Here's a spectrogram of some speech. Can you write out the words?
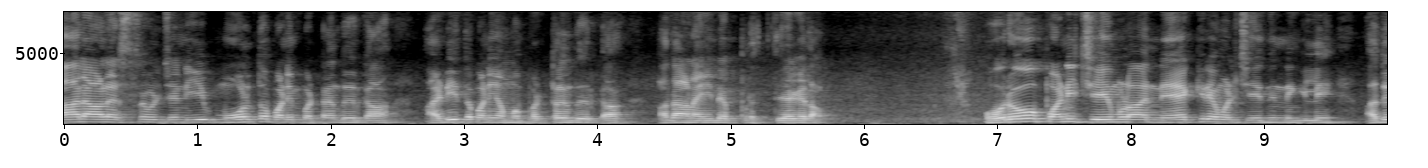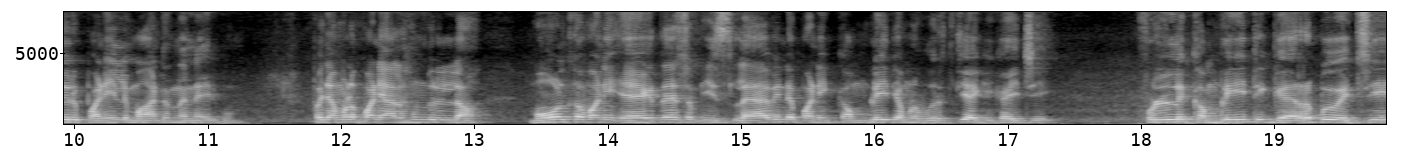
നാലാളെ എക്സ്ട്രാ വിളിച്ചിട്ട് ഈ മുകളത്തെ പണിയും പെട്ടെന്ന് തീർക്കുക അടിയത്തെ പണി നമ്മൾ പെട്ടെന്ന് തീർക്കുക അതാണ് അതിന്റെ പ്രത്യേകത. ഓരോ പണി ചെയ്യുമ്പോൾ ആ നേക്കിൽ നമ്മൾ ചെയ്യുന്നുണ്ടെങ്കിൽ അതൊരു പണിയിൽ മാറ്റം തന്നെ ആയിരിക്കും. ഇപ്പം നമ്മളെ പണി അലഹമില്ല മുകളത്തെ പണി ഏകദേശം ഈ സ്ലാബിന്റെ പണി കംപ്ലീറ്റ് നമ്മൾ വൃത്തിയാക്കി കഴിച്ച് ഫുള്ള് കംപ്ലീറ്റ് ഗർഭ് വെച്ച്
